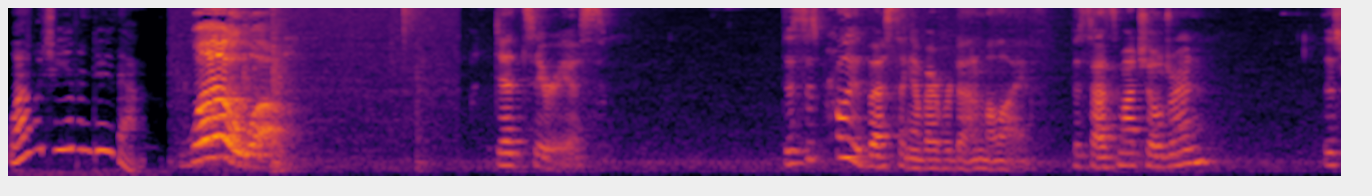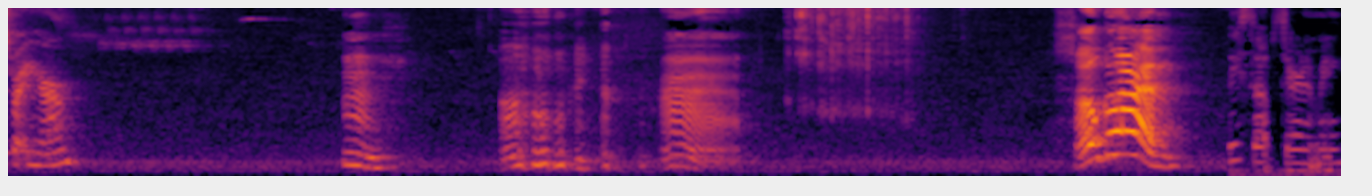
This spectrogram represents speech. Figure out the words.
Why would you even do that? Whoa! Dead serious. This is probably the best thing I've ever done in my life. Besides my children, this right here. Mmm. Oh man. Mm. So good! Please stop staring at me.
